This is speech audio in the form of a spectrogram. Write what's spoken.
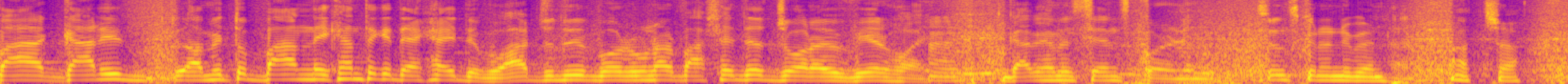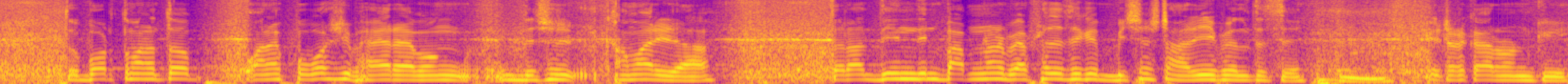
বা গাড়ির আমি তো বান এখান থেকে দেখাই দেবো আর যদি ওনার বাসায় যে জরায়ু বের হয় হ্যাঁ। গাড়ি আমি চেঞ্জ করে নেব। চেঞ্জ করে নেবেন? আচ্ছা তো বর্তমানে তো অনেক প্রবাসী ভাইয়েরা এবং দেশের খামারিরা তারা দিন দিন পাবনার ব্যবসা থেকে বিশ্বাসটা হারিয়ে ফেলতেছে। এটার কারণ কি?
